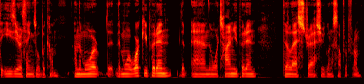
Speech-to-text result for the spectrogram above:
the easier things will become. And the more the, the more work you put in, the, and the more time you put in, the less stress you're going to suffer from.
